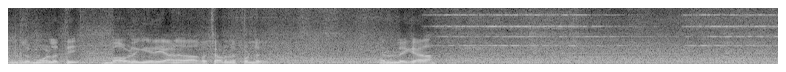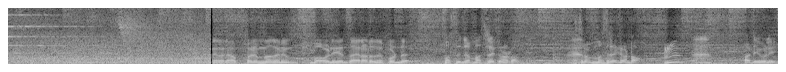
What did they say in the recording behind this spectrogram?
ഞങ്ങൾ മുകളിലെത്തി ബൗളിംഗ് ഏരിയ ആണ്. ആ കൊച്ചവിടെ നിൽപ്പുണ്ട്. അതിനുള്ളിലേക്ക് കയറാം. ഒരപ്പനും മകനും ബൗൾ ചെയ്യാൻ തയ്യാറായിട്ട് നിൽപ്പുണ്ട്. മസിന്റെ മസിലൊക്കെ ഉണ്ടോ? അത്ര മസിലൊക്കെ ഉണ്ടോ? അടിപൊളി.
